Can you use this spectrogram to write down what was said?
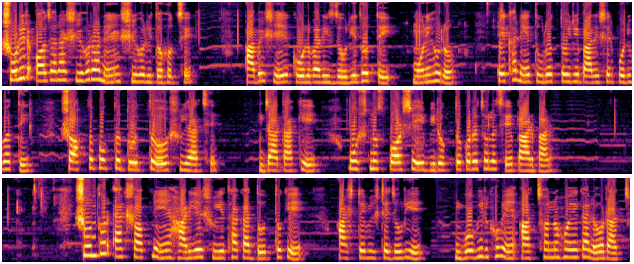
শরীর অজানা শিহরণে শিহরিত হচ্ছে। আবেশে কোলবাড়ি জড়িয়ে ধরতেই মনে হলো এখানে তুলোর তৈরি বালিশের পরিবর্তে শক্তপোক্ত দৈত্য শুয়ে আছে, যা তাকে উষ্ণ স্পর্শে বিরক্ত করে চলেছে বারবার। সুন্দর এক স্বপ্নে হারিয়ে শুয়ে থাকা দৈত্যকে আষ্টে বিষ্টে জড়িয়ে গভীর ঘুমে আচ্ছন্ন হয়ে গেল রাজ্য।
